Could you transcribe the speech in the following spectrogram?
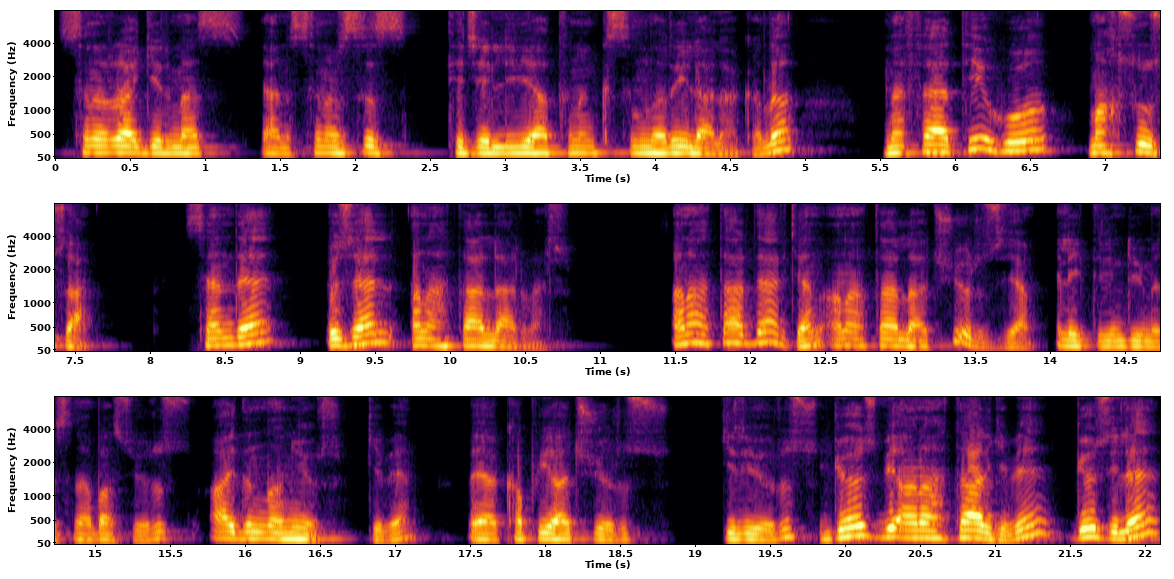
sınıra girmez yani sınırsız tecelliyatının kısımlarıyla alakalı mefatihu mahsusa sende özel anahtarlar var. Anahtar derken anahtarla açıyoruz ya elektriğin düğmesine basıyoruz aydınlanıyor gibi veya kapıyı açıyoruz giriyoruz. Göz bir anahtar gibi göz ile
